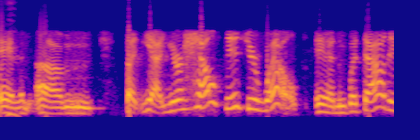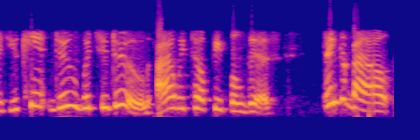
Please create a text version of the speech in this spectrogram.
And um, but yeah, your health is your wealth, and without it, you can't do what you do. I always tell people this: think about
